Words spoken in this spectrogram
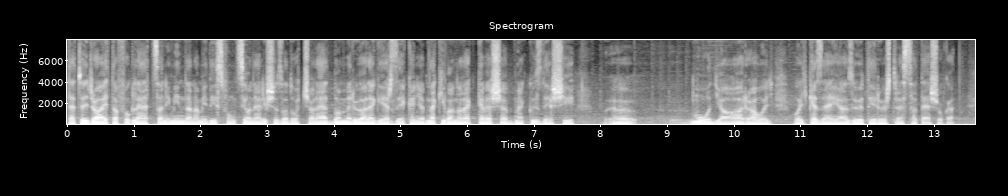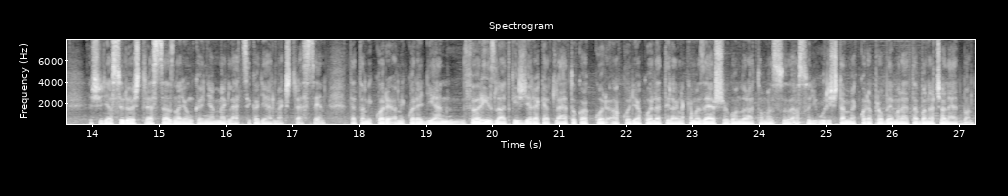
Tehát, hogy rajta fog látszani minden, ami diszfunkcionális az adott családban, mert ő a legérzékenyebb, neki van a legkevesebb megküzdési ö, módja arra, hogy, hogy kezelje az őtérő stressz hatásokat. És ugye a szülő stressz az nagyon könnyen meglátszik a gyermek stresszén. Tehát amikor, amikor egy ilyen fölhízlalt kisgyereket látok, akkor, akkor gyakorlatilag nekem az első gondolatom az, az, hogy úristen, mekkora probléma lehet abban a családban.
